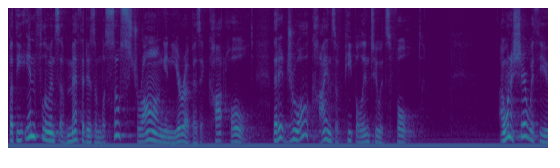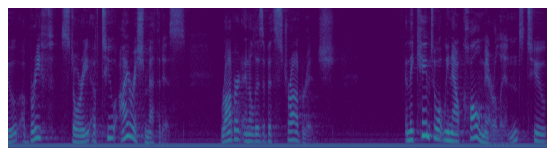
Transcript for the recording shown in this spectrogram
But the influence of Methodism was so strong in Europe as it caught hold that it drew all kinds of people into its fold. I want to share with you a brief story of two Irish Methodists, Robert and Elizabeth Strawbridge. And they came to what we now call Maryland to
